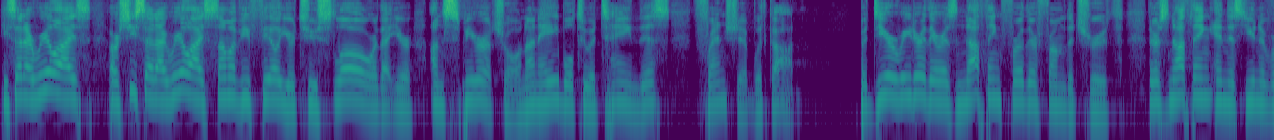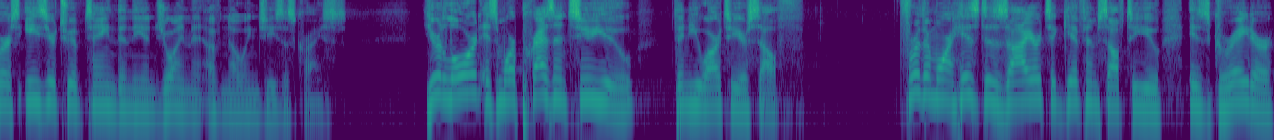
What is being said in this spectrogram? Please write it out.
He said, I realize, or she said, I realize some of you feel you're too slow or that you're unspiritual and unable to attain this friendship with God. But, dear reader, there is nothing further from the truth. There's nothing in this universe easier to obtain than the enjoyment of knowing Jesus Christ. Your Lord is more present to you than you are to yourself. Furthermore, his desire to give himself to you is greater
